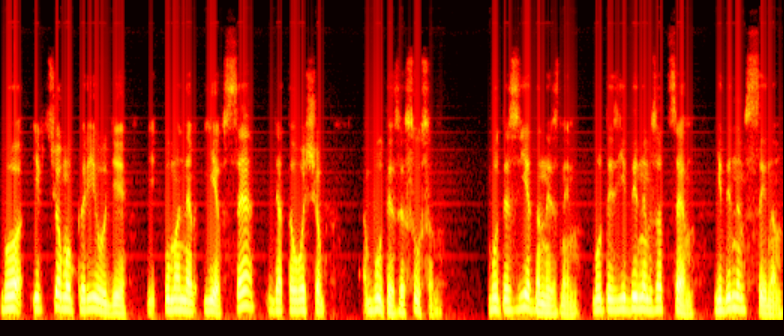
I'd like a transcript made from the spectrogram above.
Бо і в цьому періоді у мене є все для того, щоб бути з Ісусом, бути з'єднаний з Ним, бути з єдиним з Отцем, єдиним Сином,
